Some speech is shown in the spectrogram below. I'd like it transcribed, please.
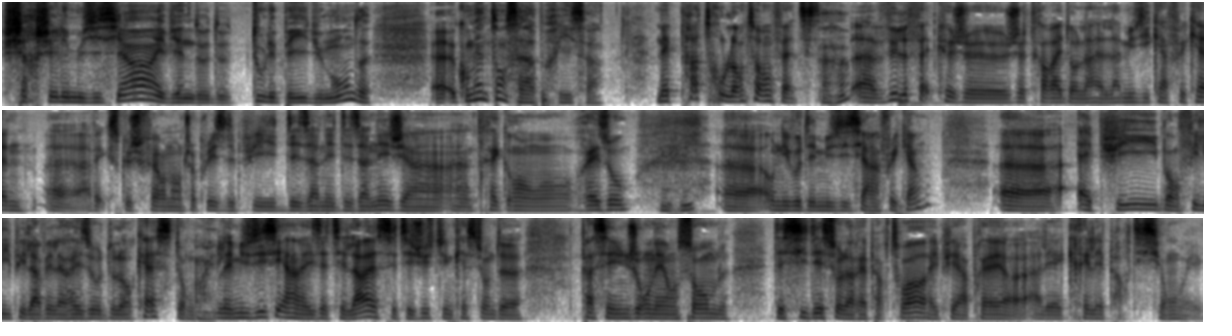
chercher les musiciens, ils viennent de, de tous les pays du monde. Euh, combien de temps ça a pris ça? Mais pas trop longtemps en fait. Euh, vu le fait que je, je travaille dans la, la musique africaine, euh, avec ce que je fais en entreprise depuis des années des années, j'ai un, un très grand réseau euh, au niveau des musiciens africains. Euh, et puis, bon, Philippe, il avait le réseau de l'orchestre. Donc, les musiciens, ils étaient là. C'était juste une question de passer une journée ensemble, décider sur le répertoire, et puis après, euh, aller écrire les partitions et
